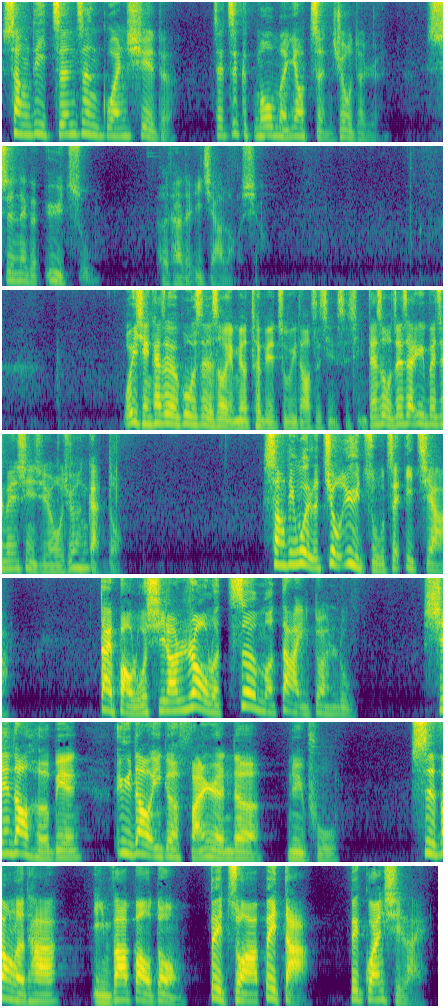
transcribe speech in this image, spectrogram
上帝真正关切的，在这个 moment 要拯救的人，是那个狱卒和他的一家老小。我以前看这个故事的时候，也没有特别注意到这件事情。但是我在在预备这篇信息，我觉得很感动。上帝为了救狱卒这一家，带保罗、西拉绕了这么大一段路，先到河边遇到一个凡人的女仆。释放了他，引发暴动，被抓、被打、被关起来。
